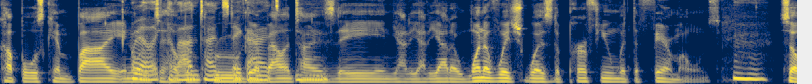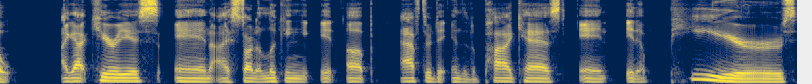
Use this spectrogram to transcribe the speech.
couples can buy in Oh, yeah, order like to help Valentine's improve Day their guides. Valentine's Day and yada yada yada. One of which was the perfume with the pheromones. Mhm. So I got curious and I started looking it up after the end of the podcast, and it appears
